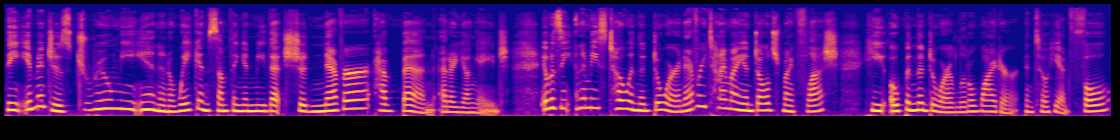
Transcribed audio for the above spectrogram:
The images drew me in and awakened something in me that should never have been at a young age. It was the enemy's toe in the door, and every time I indulged my flesh, he opened the door a little wider until he had full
